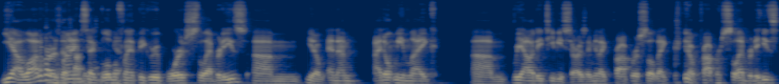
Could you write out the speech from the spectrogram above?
Yeah, a lot of our clients at Global yeah. Philanthropy Group were celebrities. Um, you know, and I'm I don't mean like um, reality TV stars. I mean like proper so like you know proper celebrities.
